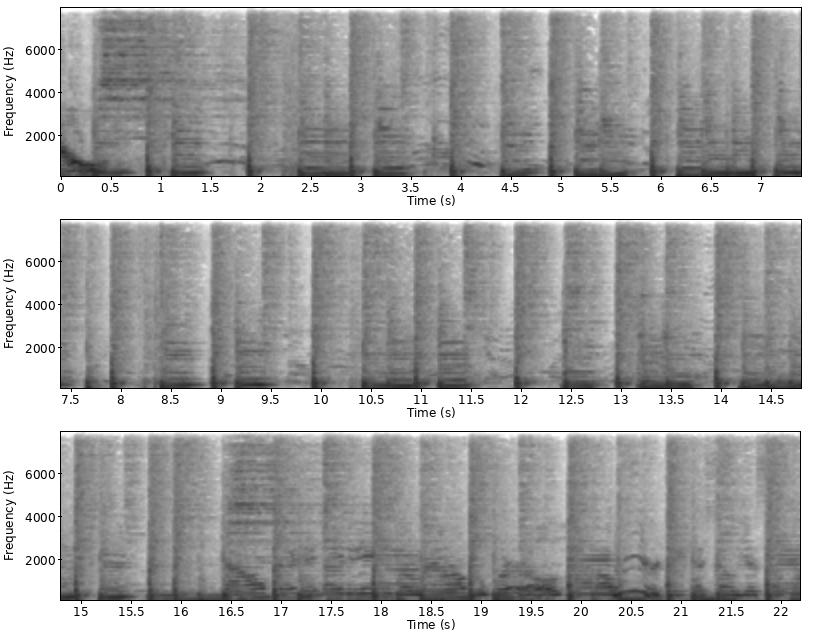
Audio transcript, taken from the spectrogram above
now. Around the world, weird thing to show you.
